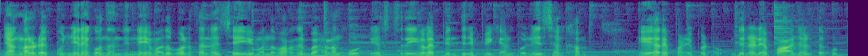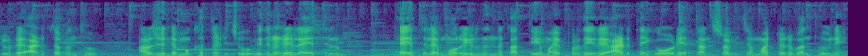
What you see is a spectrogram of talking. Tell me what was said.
ഞങ്ങളുടെ കുഞ്ഞിനെ കൊന്ന് നിന്നെയും അതുപോലെ തന്നെ ചെയ്യുമെന്ന് പറഞ്ഞ് ബഹളം കൂട്ടിയ സ്ത്രീകളെ പിന്തിരിപ്പിക്കാൻ പോലീസ് സംഘം ഏറെ പണിപ്പെട്ടു. ഇതിനിടെ പാഞ്ഞെടുത്ത കുട്ടിയുടെ അടുത്ത ബന്ധു അർജുന്റെ മുഖത്തടിച്ചു. ഇതിനിടെ ലയത്തിൽ ലയത്തിലെ മുറിയിൽ നിന്ന് കത്തിയുമായി പ്രതിയുടെ അടുത്തേക്ക് ഓടിയെത്താൻ ശ്രമിച്ച മറ്റൊരു ബന്ധുവിനെ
